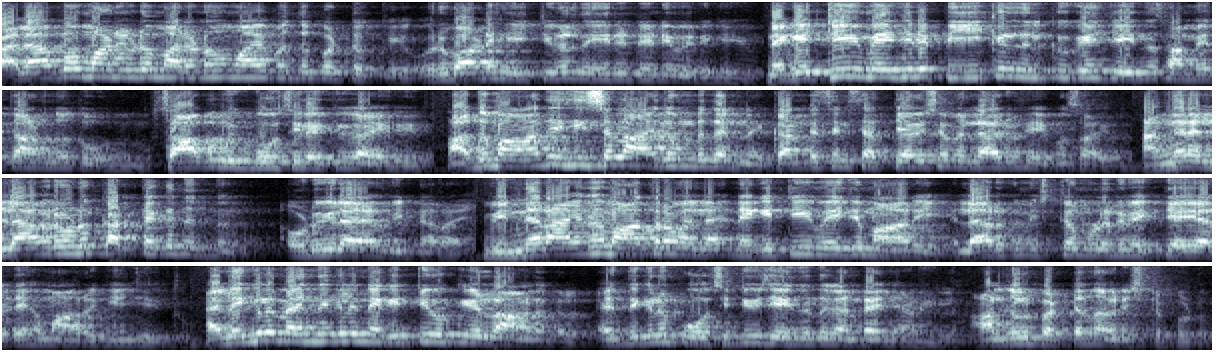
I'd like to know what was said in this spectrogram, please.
കലാപ മണിയുടെ മരണവുമായി ബന്ധപ്പെട്ടൊക്കെ ഒരുപാട് ഹേറ്റുകൾ നേരിടേണ്ടി വരികയും നെഗറ്റീവ് ഇമേജിന്റെ പീക്കിൽ നിൽക്കുകയും ചെയ്യുന്ന സമയത്താണെന്ന് തോന്നുന്നു. സാബു ബിഗ് ബോസിലേക്ക് കയറിയത്. അതും ആദ്യ സീസൺ ആയതുകൊണ്ട് തന്നെ കണ്ടസ്റ്റൻസ് അത്യാവശ്യം എല്ലാവരും ഫേമസ് ആയിരുന്നു. അങ്ങനെ എല്ലാവരോടും കട്ടക്ക് നിന്ന് ഒടുവിൽ അയാൾ വിന്നറായി വിന്നർ ആയത് മാത്രമല്ല നെഗറ്റീവ് ഇമേജ് മാറി എല്ലാവർക്കും ഇഷ്ടമുള്ള ഒരു വ്യക്തിയായി അദ്ദേഹം മാറുകയും ചെയ്തു. അല്ലെങ്കിലും എന്തെങ്കിലും നെഗറ്റീവ് ഒക്കെ ഉള്ള ആളുകൾ എന്തെങ്കിലും പോസിറ്റീവ് ചെയ്യുന്നത് കണ്ടു കഴിഞ്ഞാണെങ്കിൽ ആളുകൾ പെട്ടെന്ന് അവർ ഇഷ്ടപ്പെടും.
